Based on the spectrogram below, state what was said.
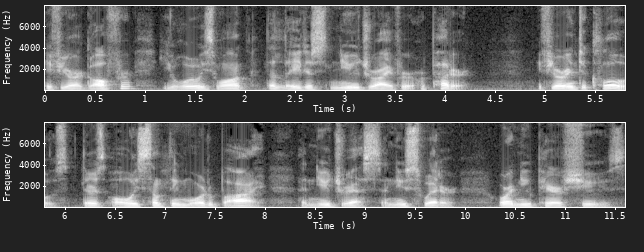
If you're a golfer, you always want the latest new driver or putter. If you're into clothes, there's always something more to buy a new dress, a new sweater, or a new pair of shoes.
